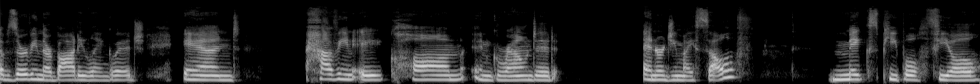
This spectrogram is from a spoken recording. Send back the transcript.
observing their body language, and having a calm and grounded energy myself makes people feel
